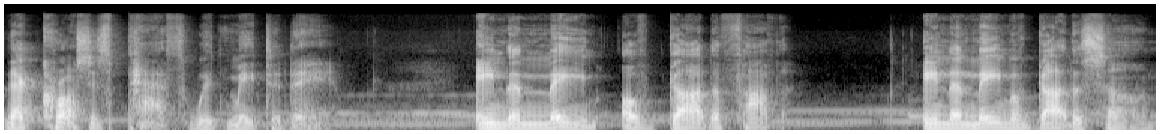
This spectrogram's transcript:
that crosses paths with me today, in the name of God the Father, in the name of God the Son,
